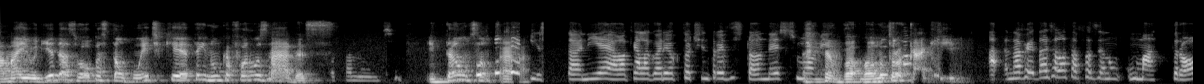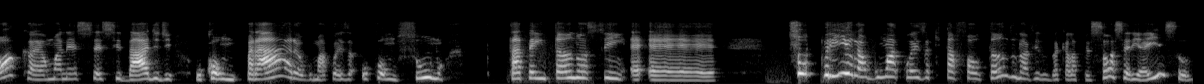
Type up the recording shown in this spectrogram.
A maioria das roupas estão com etiqueta e nunca foram usadas. Exatamente. Então, são, o que, é isso, Daniel? Aquela agora eu que estou te entrevistando neste momento. Vamos trocar aqui. Na verdade, ela está fazendo uma troca, é uma necessidade de o comprar alguma coisa, o consumo está tentando assim é, é, suprir alguma coisa que está faltando na vida daquela pessoa? Seria isso?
